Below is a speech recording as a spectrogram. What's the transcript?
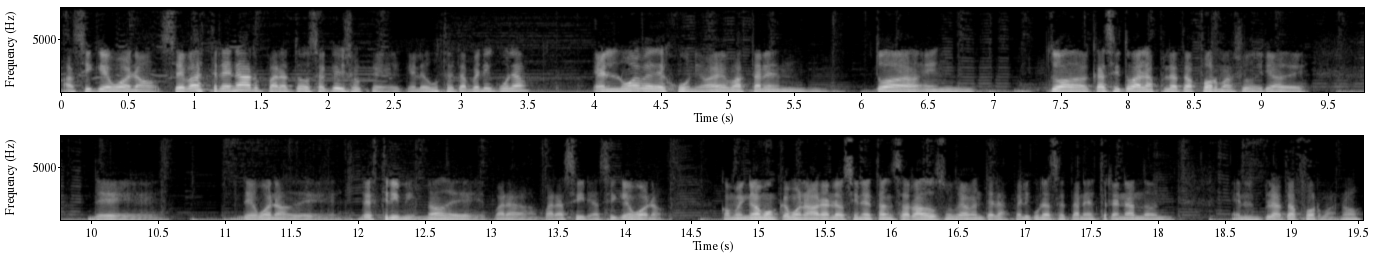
así que bueno, se va a estrenar para todos aquellos que, les guste esta película el 9 de junio, ¿eh? va a estar en toda, en toda, casi todas las plataformas, yo diría, de, de, bueno, de, streaming, ¿no? De, para, para cine. Así que bueno, convengamos que bueno, ahora los cines están cerrados, obviamente las películas se están estrenando en, plataformas, ¿no?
